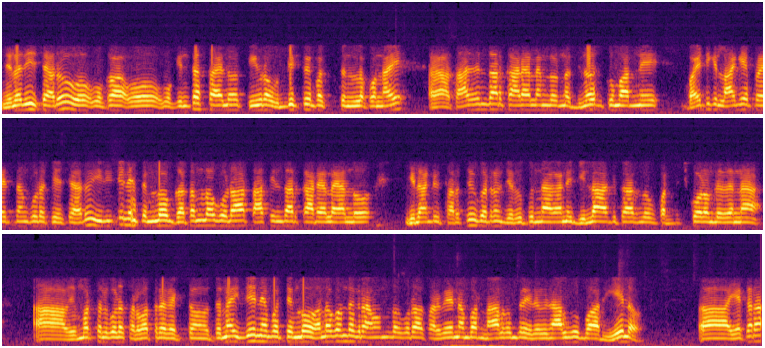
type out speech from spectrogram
నిలదీశారు ఒక ఓ- ఒక ఇంత స్థాయిలో తీవ్ర ఉద్రిక్త పరిస్థితులు నెలకొన్నాయి. ఆ, తహసీల్దార్ కార్యాలయంలో ఉన్న వినోద్ కుమార్ని బయటికి లాగే ప్రయత్నం కూడా చేశారు. ఇదే నేపథ్యంలో గతంలో కూడా తహసీల్దార్ కార్యాలయాల్లో ఇలాంటి తరచూ ఘటనలు జరుగుతున్నా కానీ జిల్లా అధికారులు పట్టించుకోవడం లేదన్న ఆ విమర్శలు కూడా సర్వత్రా వ్యక్తం అవుతున్నాయి ఇదే నేపథ్యంలో అలగొంద గ్రామంలో కూడా సర్వే నంబర్ నాలుగు వందల ఇరవై నాలుగు బార్ ఏలో ఆ, ఎకరా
